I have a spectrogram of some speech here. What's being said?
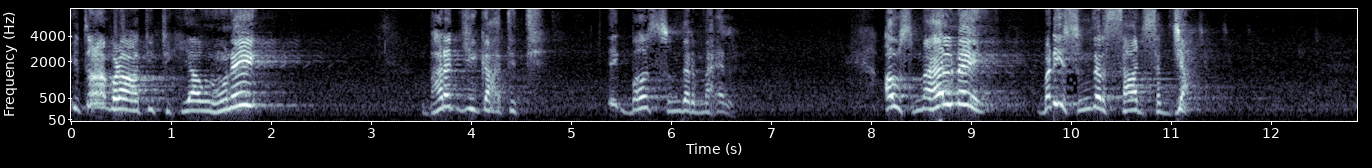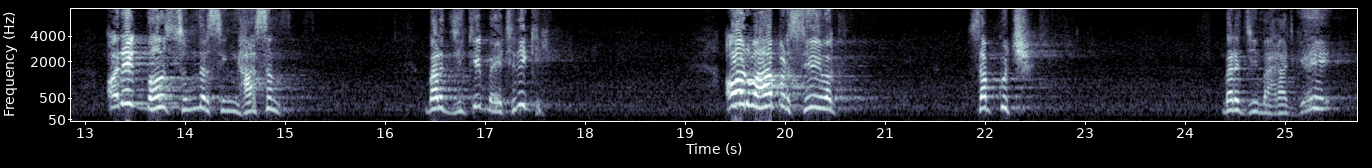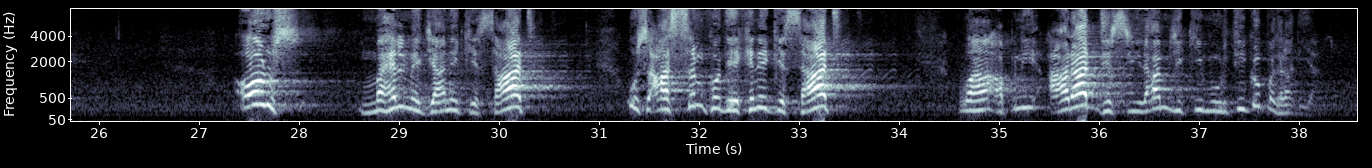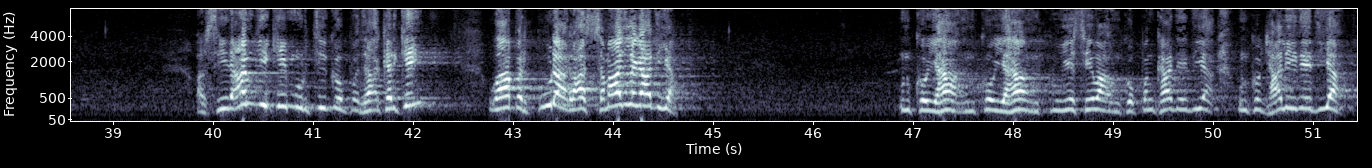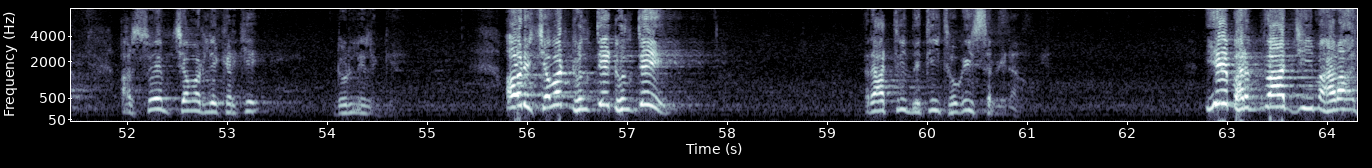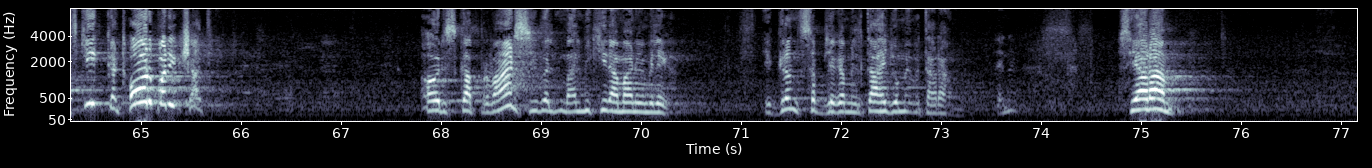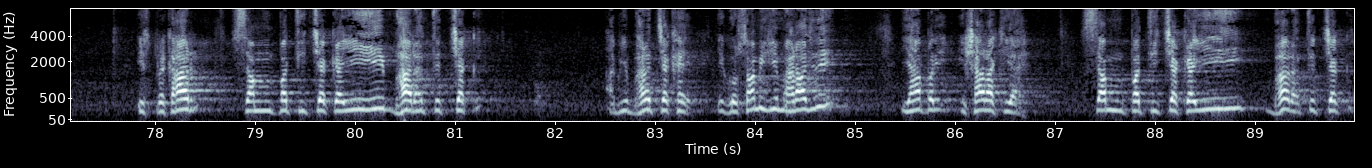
इतना बड़ा आतिथ्य किया उन्होंने। भरत जी का आतिथ्य। एक बहुत सुंदर महल। और उस महल में बड़ी सुंदर साज सज्जा और एक बहुत सुंदर सिंहासन भरत जी के बैठने के लिए। और वहाँ पर सेवक सब कुछ भरत जी महाराज गए। और उस महल में जाने के साथ उस आश्रम को देखने के साथ वहाँ अपनी आराध्य श्री राम जी की मूर्ति को पधरा दिया। और श्री राम जी की मूर्ति को पधरा करके वहाँ पर पूरा राज समाज लगा दिया। उनको यहाँ उनको यहाँ, उनको ये सेवा, उनको पंखा दे दिया, उनको झाली दे दिया और स्वयं चवर लेकर के ढुलने लग गए। और चवर ढुलते ढुलते रात्रि व्यतीत हो गई सवेरा। ये भरद्वाज जी महाराज की कठोर परीक्षा थी। और इसका प्रमाण श्री वाल्मीकि रामायण में मिलेगा। ये ग्रंथ सब जगह मिलता है जो मैं बता रहा हूँ, है ना? सियाराम, इस प्रकार संपत्ति चकई भरत चक। अब ये भरत चक है। ये गोस्वामी जी महाराज ने यहाँ पर इशारा किया है। संपत्ति चकई भरत चक।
